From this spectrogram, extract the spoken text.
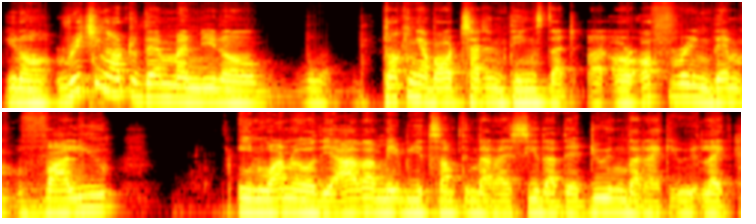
you know reaching out to them and you know talking about certain things that are offering them value in one way or the other. Maybe it's something that i see that they're doing that i like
